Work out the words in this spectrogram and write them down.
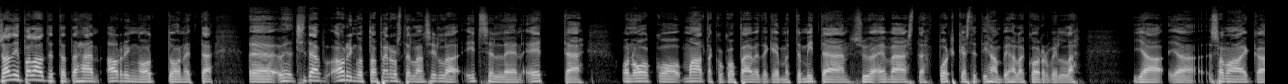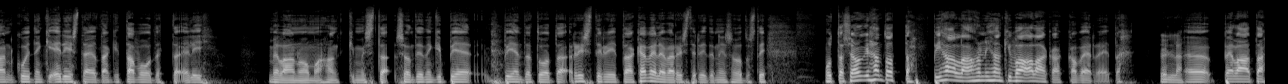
Saatiin palautetta tähän auringonottoon, että ö, sitä auringonottoa perustellaan sillä itselleen, että on ok maata koko päivä tekemättä mitään, syö eväästä, podcastit ihan pihalla korvilla ja, ja samaan aikaan kuitenkin edistää jotakin tavoitetta, eli melanooma hankkimista. Se on tietenkin pie, pientä tuota ristiriitaa, kävelevä ristiriita niin sanotusti, mutta se on ihan totta. Pihalla on ihan kiva alkaa kavereita Kyllä. ö, pelata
